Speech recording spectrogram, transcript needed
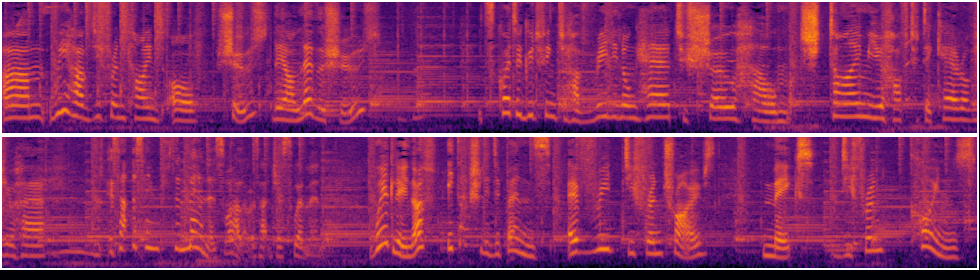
Um, we have different kinds of shoes. They are leather shoes. It's quite a good thing to have really long hair to show how much time you have to take care of your hair. Is that the same for the men as well, or is that just women? Weirdly enough, it actually depends. Every different tribes makes different coins.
